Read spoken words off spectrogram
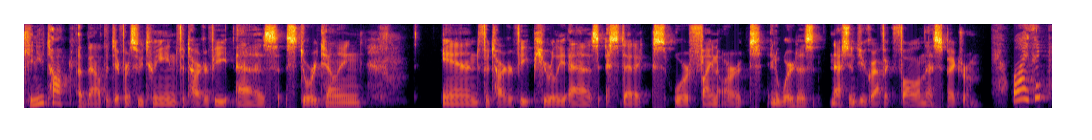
Can you talk about the difference between photography as storytelling and photography purely as aesthetics or fine art? And where does National Geographic fall on that spectrum? Well, I think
